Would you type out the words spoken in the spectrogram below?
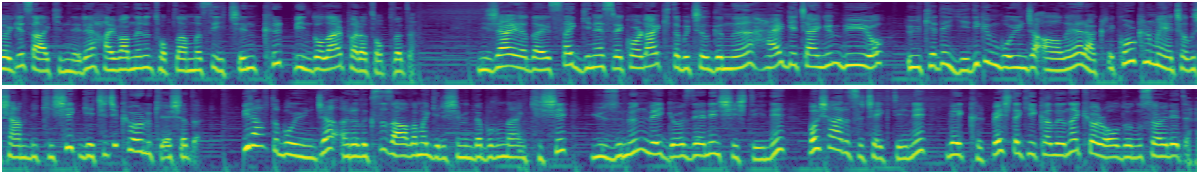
Bölge sakinleri hayvanların toplanması için 40 bin dolar para topladı. Nijerya'da ise Guinness Rekorlar kitabı çılgınlığı her geçen gün büyüyor. Ülkede 7 gün boyunca ağlayarak rekor kırmaya çalışan bir kişi geçici körlük yaşadı. Bir hafta boyunca aralıksız ağlama girişiminde bulunan kişi yüzünün ve gözlerinin şiştiğini, baş ağrısı çektiğini ve 45 dakikalığına kör olduğunu söyledi.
